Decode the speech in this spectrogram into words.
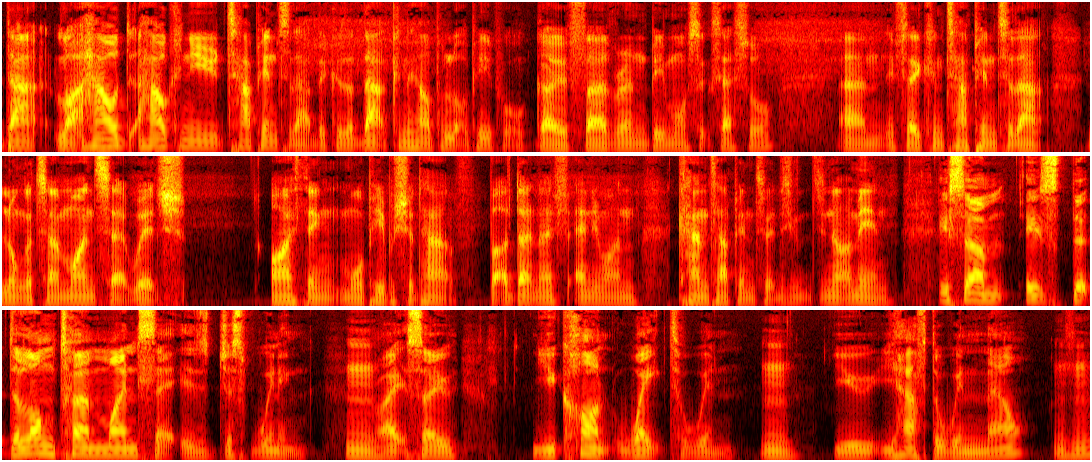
that, like, how how can you tap into that because that can help a lot of people go further and be more successful um, if they can tap into that longer term mindset, which I think more people should have. But I don't know if anyone can tap into it. Do you, do you know what I mean? It's um, it's the the long term mindset is just winning, Hmm. right? So you can't wait to win. Mm. You you have to win now, Mm-hmm.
